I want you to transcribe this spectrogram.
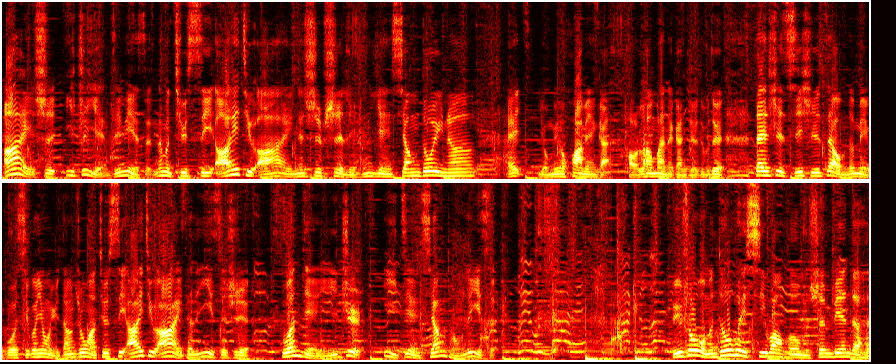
eye 是一只眼睛的意思。那么 to see eye to eye，那是不是两眼相对呢？哎，有没有画面感？好浪漫的感觉，对不对？但是其实，在我们的美国习惯用语当中啊，to see eye to eye，它的意思是观点一致、意见相同的意思。比如说，我们都会希望和我们身边的很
